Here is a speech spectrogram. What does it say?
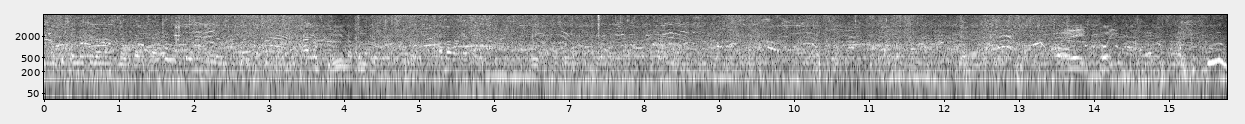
nagkasend na sila ng slow down. Hila ko na. Yeah. Ay, hoy. Tama yung speed lang po, sir.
